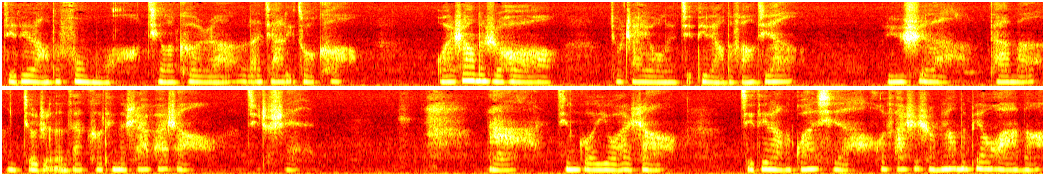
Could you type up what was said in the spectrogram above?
姐弟俩的父母请了客人来家里做客，晚上的时候。就占用了姐弟俩的房间，于是他们就只能在客厅的沙发上挤着睡。那经过一晚上，姐弟俩的关系会发生什么样的变化呢？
